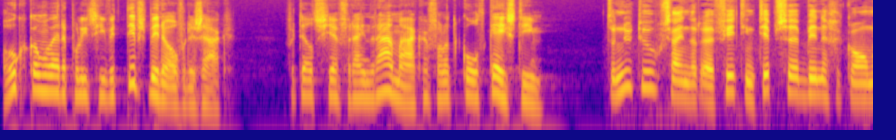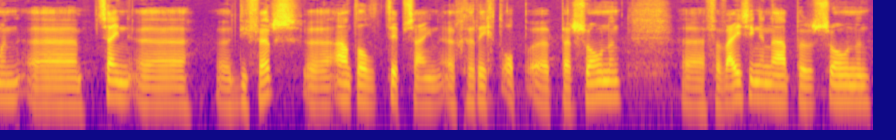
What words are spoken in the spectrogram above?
Ook komen bij de politie weer tips binnen over de zaak, vertelt chef Rijn Ramaker van het Cold Case Team. Tot nu toe zijn er 14 eh, tips eh, binnengekomen. Uh, zijn uh, divers. Een aantal tips zijn gericht op personen, verwijzingen naar personen.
